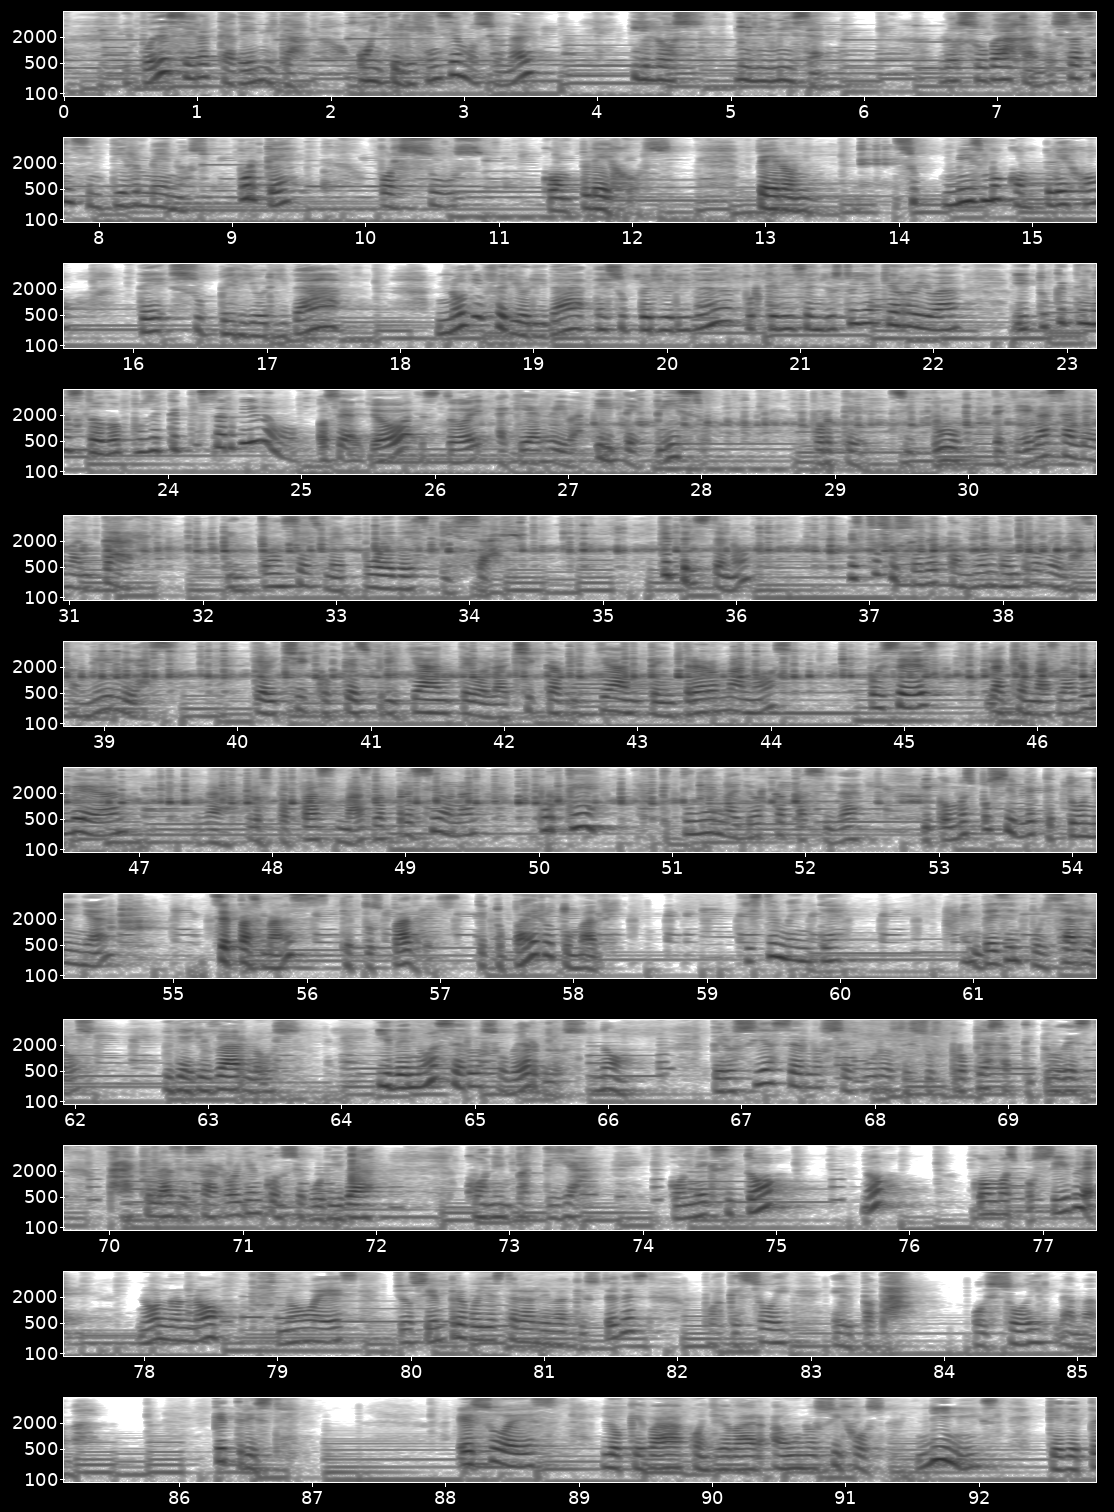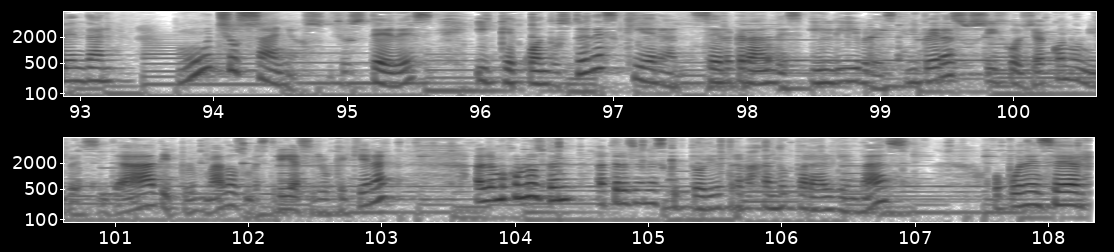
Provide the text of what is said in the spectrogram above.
y puede ser académica o inteligencia emocional, y los minimizan, los subajan, los hacen sentir menos. ¿Por qué? Por sus complejos, pero su mismo complejo de superioridad, no de inferioridad, de superioridad, porque dicen, yo estoy aquí arriba y tú que tienes todo, pues de qué te ha servido. O sea, yo estoy aquí arriba y te piso porque si tú te llegas a levantar, entonces me puedes pisar. Qué triste, ¿no? Esto sucede también dentro de las familias, que el chico que es brillante o la chica brillante entre hermanos, pues es la que más la bulean, los papás más la presionan. ¿Por qué? Porque tiene mayor capacidad. ¿Y cómo es posible que tu niña sepas más que tus padres, que tu padre o tu madre? Tristemente, en vez de impulsarlos y de ayudarlos y de no hacerlos soberbios, no, pero sí hacerlos seguros de sus propias aptitudes para que las desarrollen con seguridad, con empatía, con éxito, ¿no? ¿Cómo es posible? No, no, no, no es yo siempre voy a estar arriba que ustedes porque soy el papá o soy la mamá. Qué triste. Eso es lo que va a conllevar a unos hijos ninis que dependan muchos años de ustedes y que cuando ustedes quieran ser grandes y libres y ver a sus hijos ya con universidad, diplomados, maestrías y lo que quieran, a lo mejor los ven atrás de un escritorio trabajando para alguien más. O pueden ser,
